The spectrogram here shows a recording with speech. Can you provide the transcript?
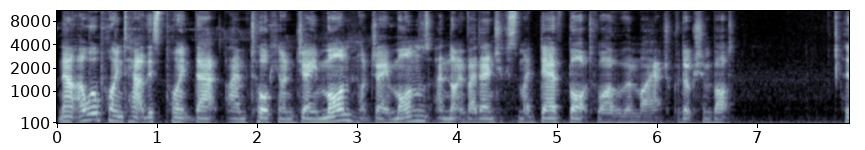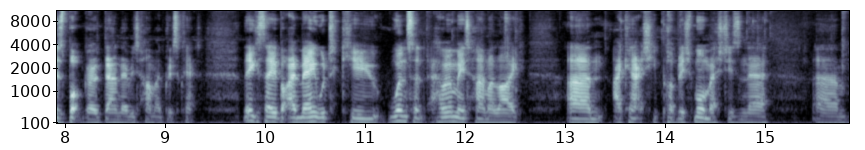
Now, I will point out at this point that I'm talking on JMon, not JMons, and not Invidentry because it's my dev bot rather than my actual production bot. This bot goes down every time I disconnect. Then you can say, but I'm able to queue once, however many time I like. Um, I can actually publish more messages in there. Um,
